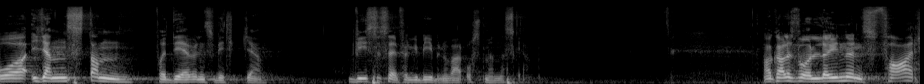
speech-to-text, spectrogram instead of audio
Og gjenstand for djevelens virke viser seg ifølge Bibelen å være oss mennesker. Han kalles for løgnens far.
